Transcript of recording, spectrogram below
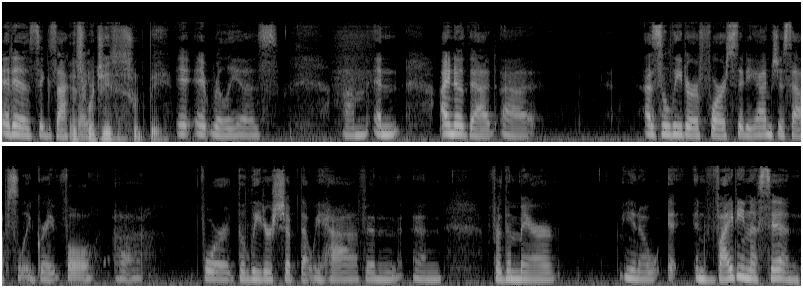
It is exactly. It's where Jesus would be. It, it really is. Um, and I know that uh, as a leader of For Our City, I'm just absolutely grateful uh, for the leadership that we have and and for the mayor, you know, inviting us in.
